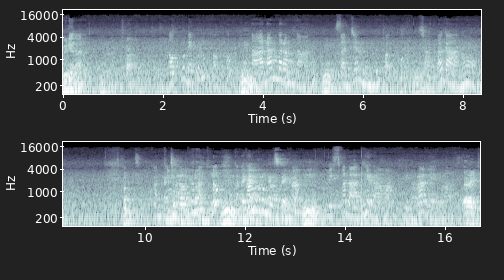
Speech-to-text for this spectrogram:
వీడియోనా? అప్పుడెప్పుడు పప్పు నాడంబరం గాను సజ్జల నుండి పప్పు చల్లగాను. విశ్వదాభిరామ వినురవేమ. రైట్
